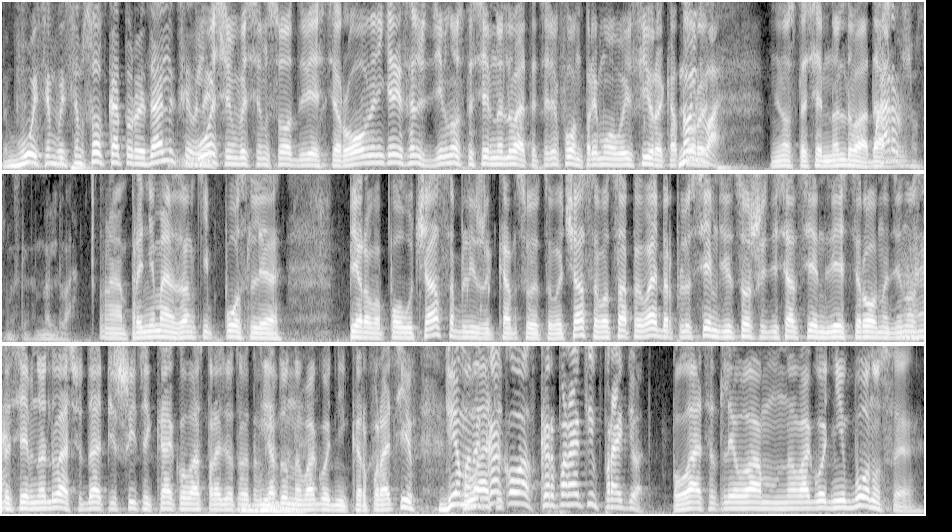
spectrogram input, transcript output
8 800, которые дали, Алексей 8 800 200 ровно, Никита Александрович, 9702. Это телефон прямого эфира, который... 02. 9702, да. В хорошем смысле, 02. А, принимаем звонки после первого получаса, ближе к концу этого часа. WhatsApp и Viber плюс 7 967 200 ровно 9702. Сюда пишите, как у вас пройдет в этом Демоны. году новогодний корпоратив. Демоны, Платят... как у вас корпоратив пройдет? Платят ли вам новогодние бонусы?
